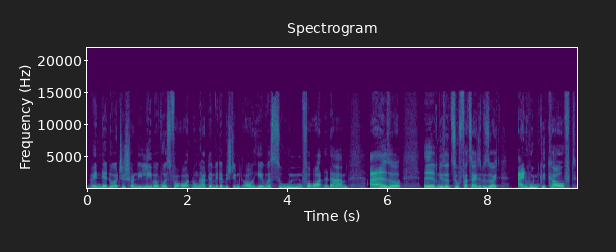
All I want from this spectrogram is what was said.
wenn der Deutsche schon die Leberwurstverordnung hat, dann wird er bestimmt auch irgendwas zu Hunden verordnet haben. Also äh, mir so ein Zuchtverzeichnis besorgt, ein Hund gekauft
